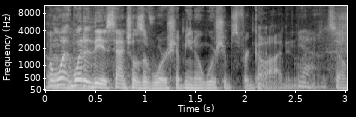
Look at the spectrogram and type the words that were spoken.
what, what are the essentials of worship? You know, worship's for God and Yeah. whatnot. So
